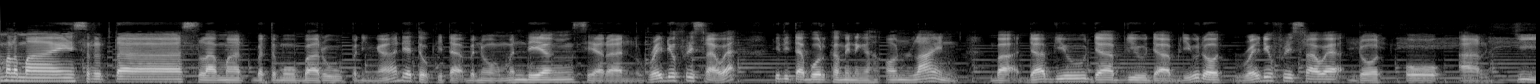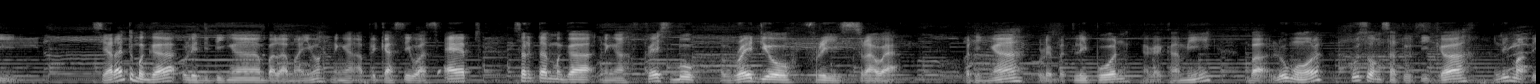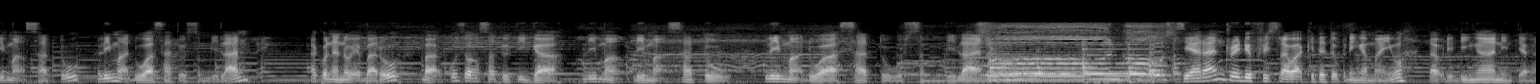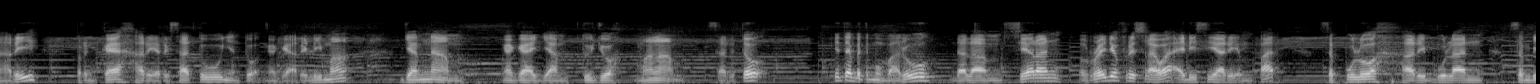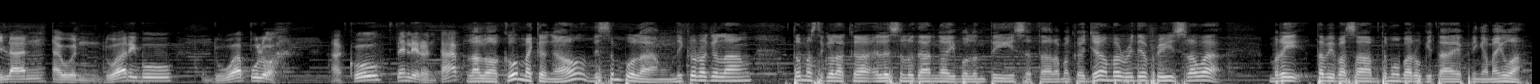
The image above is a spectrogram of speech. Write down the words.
Selamat lemai serta selamat bertemu baru pendengar di atuk kita benung mendiang siaran Radio Free Sarawak jadi tabur kami dengan online ba www.radiofreesarawak.org Siaran tu mega boleh didengar bala mayuh dengan aplikasi WhatsApp serta mega dengan Facebook Radio Free Sarawak. Pendengar boleh bertelefon dengan kami ba lumur 013-551-5219 Aku nanduk yang baru ba 013-551-5219 Siaran Radio Free Sarawak kita tu peningan mayuh tahu didengar nintiang hari perengkah hari-hari satu nyentuk ngagai hari lima jam enam ngagai jam tujuh malam. Saat itu kita bertemu baru dalam siaran Radio Free Sarawak edisi hari 4 10 hari bulan 9 tahun 2020. Aku Stanley Rentap. Lalu aku Michael Ngau di Sempulang, Niko Ragelang, Thomas Tegolaka, Alison Ludan Ngau Ibu Lenti serta ramai kerja Radio Free Sarawak. Mari tapi bahasa bertemu baru kita peningan mayuah.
